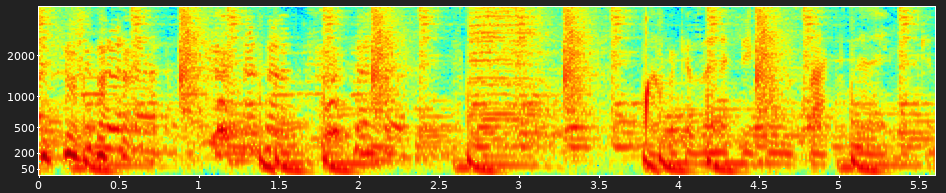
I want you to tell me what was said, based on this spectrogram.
because then if he comes back there, he's gonna.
